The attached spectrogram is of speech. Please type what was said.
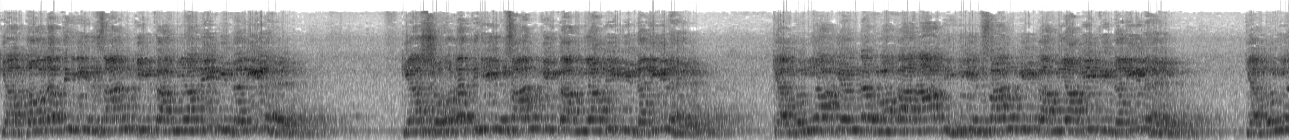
क्या दौलत ही इंसान की कामयाबी की दलील है? क्या शोहरत ही इंसान की कामयाबी की दलील है? क्या दुनिया के अंदर मकानात ही इंसान की कामयाबी की दलील है। क्या दुनिया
